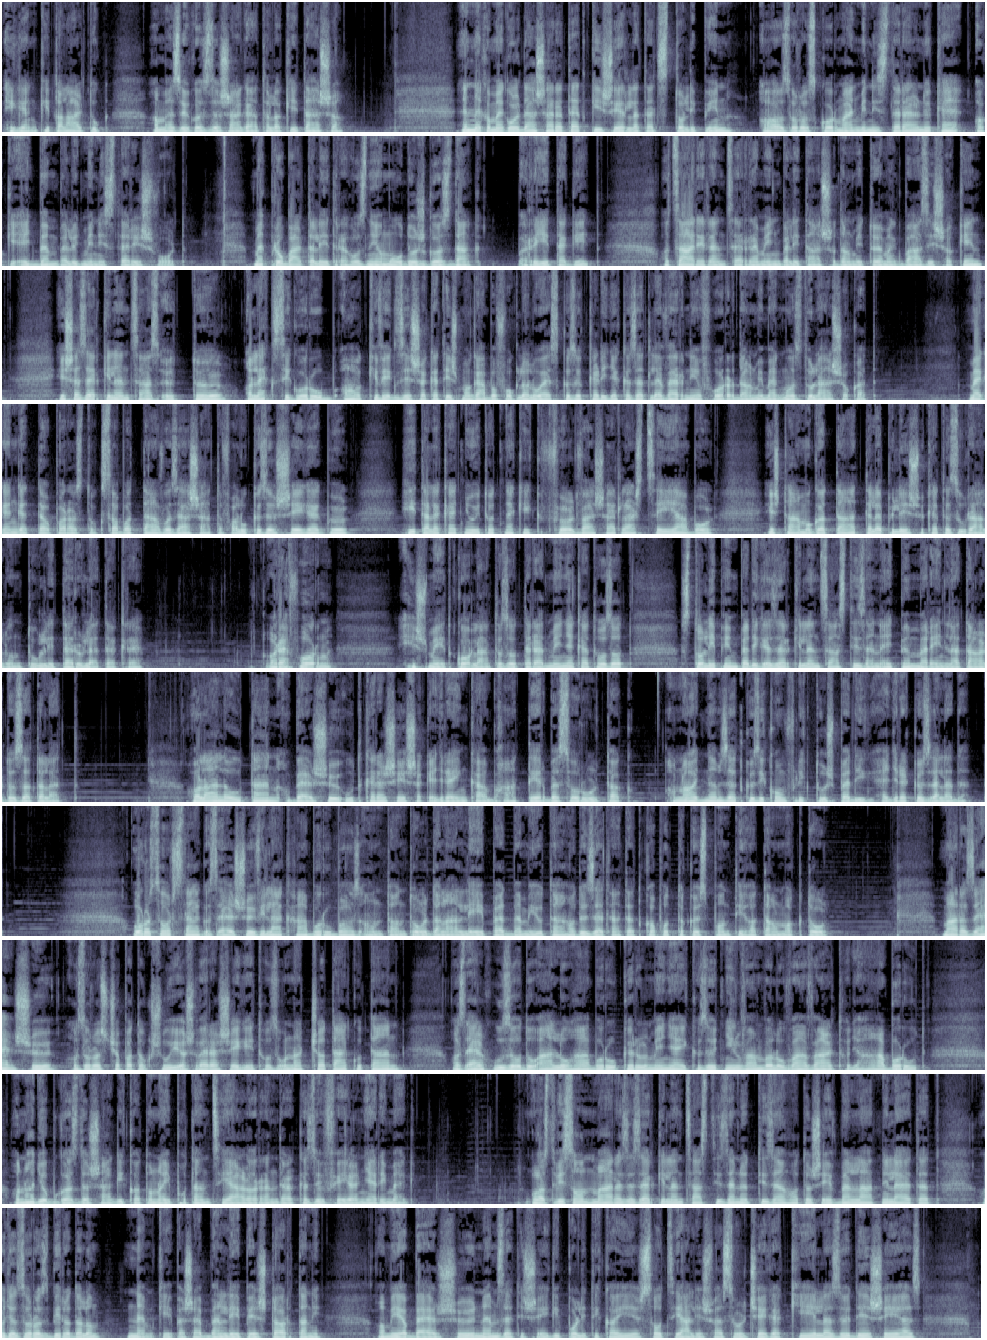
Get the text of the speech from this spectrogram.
igen, kitaláltuk, a mezőgazdaság átalakítása. Ennek a megoldására tett kísérletet Stolipin, az orosz kormány miniszterelnöke, aki egyben belügyminiszter is volt. Megpróbálta létrehozni a módos gazdák rétegét, a cári rendszer reménybeli társadalmi tömegbázisaként, és 1905-től a legszigorúbb, a kivégzéseket is magába foglaló eszközökkel igyekezett leverni a forradalmi megmozdulásokat. Megengedte a parasztok szabad távozását a falu közösségekből, hiteleket nyújtott nekik földvásárlás céljából, és támogatta át településüket az Urálon túli területekre. A reform ismét korlátozott eredményeket hozott, Stolipin pedig 1911-ben merénylet áldozata lett. Halála után a belső útkeresések egyre inkább háttérbe szorultak, a nagy nemzetközi konfliktus pedig egyre közeledett. Oroszország az első világháborúba az Antant oldalán lépett be, miután hadüzenetet kapott a központi hatalmaktól. Már az első, az orosz csapatok súlyos vereségét hozó nagy csaták után az elhúzódó állóháború körülményei között nyilvánvalóvá vált, hogy a háborút a nagyobb gazdasági katonai potenciállal rendelkező fél nyeri meg. Azt viszont már az 1915-16-os évben látni lehetett, hogy az orosz birodalom nem képes ebben lépést tartani, ami a belső, nemzetiségi, politikai és szociális feszültségek kiéleződéséhez,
